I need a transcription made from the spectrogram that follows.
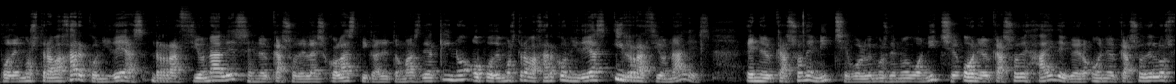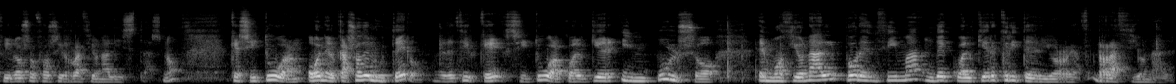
Podemos trabajar con ideas racionales, en el caso de la escolástica de Tomás de Aquino, o podemos trabajar con ideas irracionales, en el caso de Nietzsche, volvemos de nuevo a Nietzsche, o en el caso de Heidegger, o en el caso de los filósofos irracionalistas, ¿no? que sitúan, o en el caso de Lutero, es decir, que sitúa cualquier impulso emocional por encima de cualquier criterio racional.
